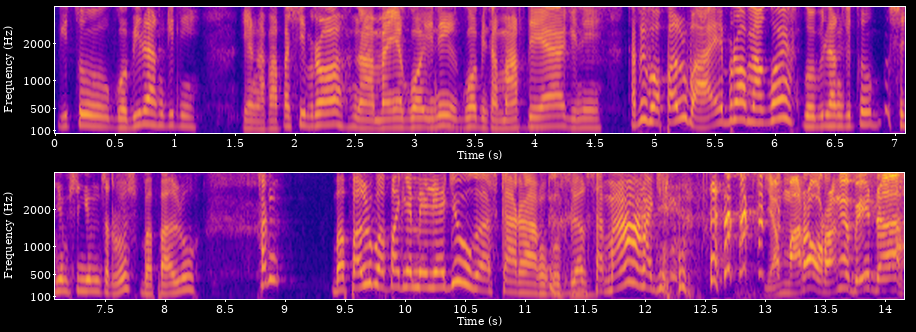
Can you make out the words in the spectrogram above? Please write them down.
gitu. Gue bilang gini, ya nggak apa-apa sih bro. Namanya gue ini gue minta maaf deh ya gini. Tapi bapak lu baik bro sama gue. Gue bilang gitu senyum-senyum terus bapak lu. Kan bapak lu bapaknya Melia juga sekarang. Gue bilang sama aja. Yang marah orangnya beda.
